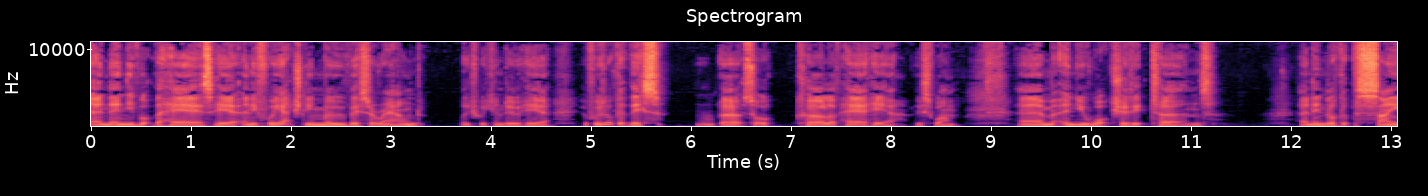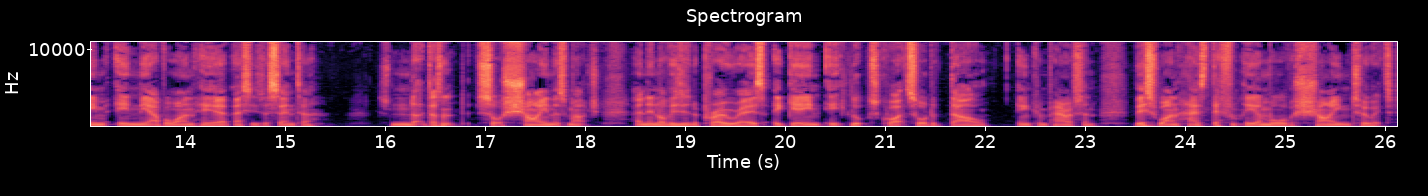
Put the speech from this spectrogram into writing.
And then you've got the hairs here. And if we actually move this around, which we can do here, if we look at this uh, sort of curl of hair here, this one, um, and you watch as it turns, and then look at the same in the other one here. This is the center. It doesn't sort of shine as much. And then obviously the ProRes, again, it looks quite sort of dull in comparison. This one has definitely a more of a shine to it.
